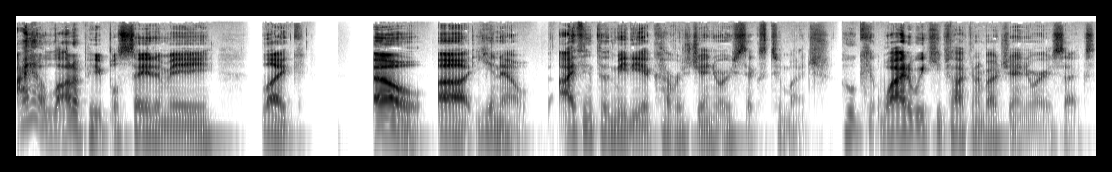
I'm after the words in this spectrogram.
I had a lot of people say to me like, "Oh, uh, you know, I think the media covers January 6th too much. Who? Why do we keep talking about January 6th?"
